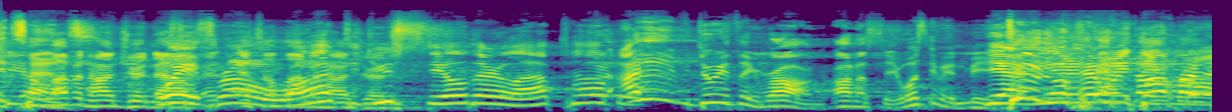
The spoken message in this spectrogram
actually eight cents? 1100 now. Wait, bro, it's what? Did you steal their laptop? I didn't even do anything wrong, honestly. It wasn't even me. Yeah, Dude, you it didn't was do not anything my.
